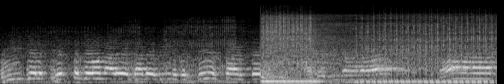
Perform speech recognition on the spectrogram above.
ਡੀਜ਼ਲ ਖਿੱਪ ਦੇਣ ਵਾਲੇ ਸਾਡੇ ਵੀਰ ਵਿਸ਼ੇਸ਼ ਤੌਰ ਤੇ। ਸਾਡੇ ਵੀਰਾਂ ਦਾ ਬਹੁਤ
